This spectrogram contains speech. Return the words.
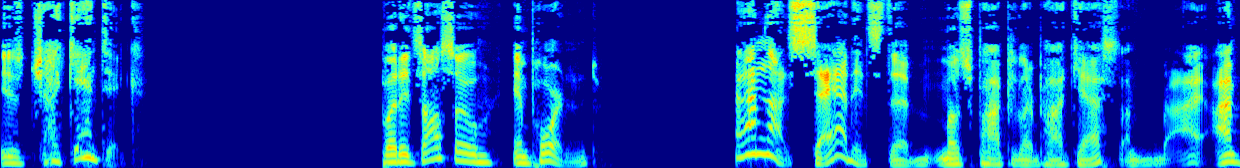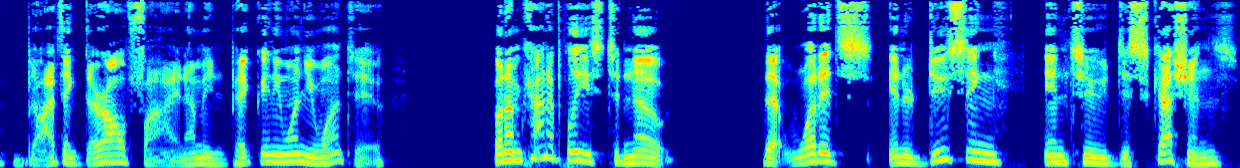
is gigantic, but it's also important. And I'm not sad it's the most popular podcast. I'm, I, I think they're all fine. I mean, pick anyone you want to. But I'm kind of pleased to note that what it's introducing into discussions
